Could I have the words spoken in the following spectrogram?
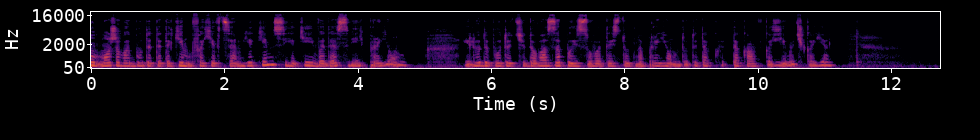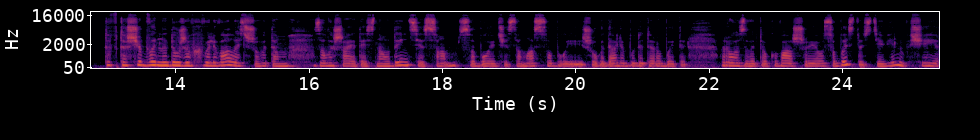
Ну, може, ви будете таким фахівцем якимсь, який веде свій прийом. І люди будуть до вас записуватись тут на прийом. Тут і так, така вказівочка є. Тобто, щоб ви не дуже хвилювались, що ви там залишаєтесь наодинці сам з собою чи сама з собою, і що ви далі будете робити. Розвиток вашої особистості, він ще й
